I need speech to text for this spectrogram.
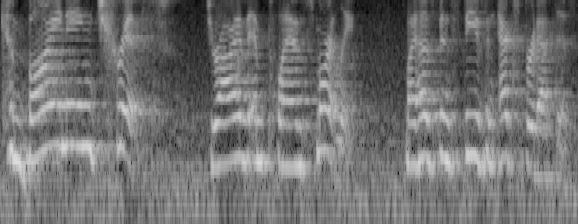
Combining trips, drive and plan smartly. My husband Steve's an expert at this.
